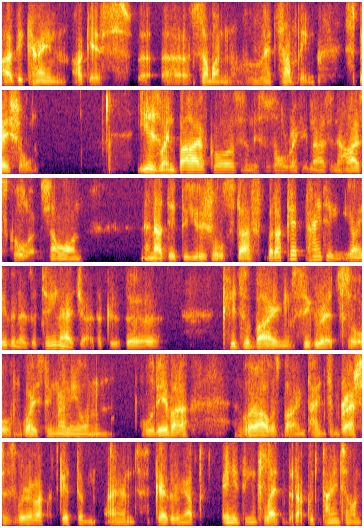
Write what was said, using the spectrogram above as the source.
I became, I guess, uh, uh, someone who had something special years went by, of course, and this was all recognized in high school and so on. And I did the usual stuff, but I kept painting, you know, even as a teenager. The, the kids were buying cigarettes or wasting money on whatever, where I was buying paints and brushes wherever I could get them and gathering up anything flat that I could paint on.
